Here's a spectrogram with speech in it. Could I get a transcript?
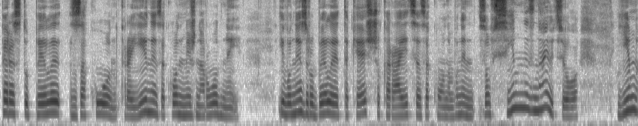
переступили закон країни, закон міжнародний. І вони зробили таке, що карається законом. Вони зовсім не знають цього. Їм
